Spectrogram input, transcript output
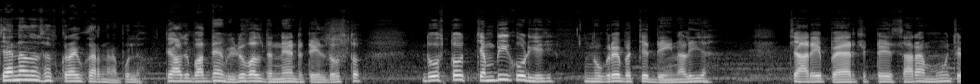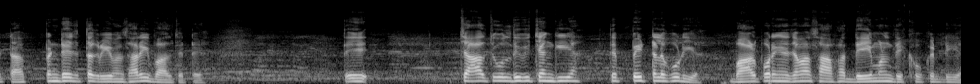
ਚੈਨਲ ਨੂੰ ਸਬਸਕ੍ਰਾਈਬ ਕਰਨਾ ਨਾ ਭੁੱਲੋ। ਤੇ ਅੱਜ ਵੱਧਦੇ ਹਾਂ ਵੀਡੀਓ ਵੱਲ ਦਿੰਨੇ ਆ ਡਿਟੇਲ ਦੋਸਤੋ। ਦੋਸਤੋ, ਚੰਬੀ ਘੋੜੀ ਹੈ ਜੀ। ਨੁਗਰੇ ਬੱਚੇ ਦੇਣ ਵਾਲੀ ਆ। ਚਾਰੇ ਪੈਰ ਚਿੱਟੇ, ਸਾਰਾ ਮੂੰਹ ਚਿੱਟਾ, ਪਿੰਡੇ 'ਚ ਤਕਰੀਬਨ ਸਾਰੇ ਹੀ ਵਾਲ ਚਿੱਟੇ। ਤੇ ਚਾਲ ਚੂਲ ਦੀ ਵੀ ਚੰਗੀ ਆ ਤੇ ਪੇਟਲ ਘੋੜੀ ਆ। ਬਾਲ ਭੋਰੀਆਂ ਜਮਾ ਸਾਫ਼ ਆ, ਦੇਮਣ ਦੇਖੋ ਕਿੱਡੀ ਆ।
